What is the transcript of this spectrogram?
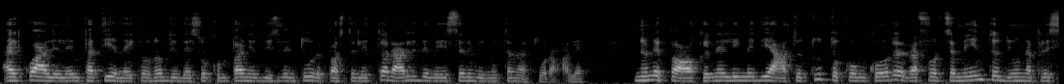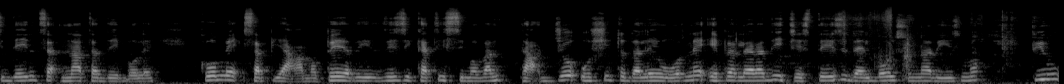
al quale l'empatia nei confronti del suo compagno di sventure post-elettorali deve essere venuta naturale. Non è poco nell'immediato tutto concorre al rafforzamento di una presidenza nata debole, come sappiamo, per il risicatissimo vantaggio uscito dalle urne e per le radici estese del bolsonarismo più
